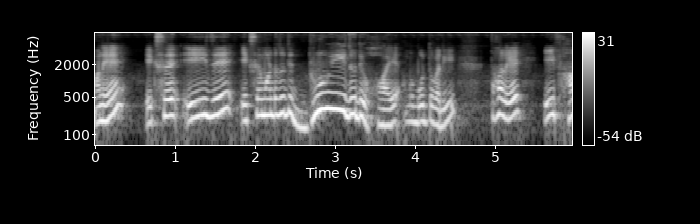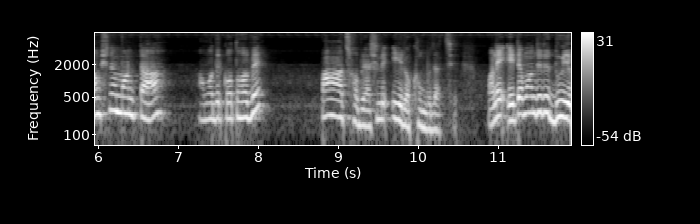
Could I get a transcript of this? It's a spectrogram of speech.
মানে এক্সে এই যে এক্সের মানটা যদি দুই যদি হয়, আমরা বলতে পারি, তাহলে এই ফাংশনের মানটা আমাদের কত হবে? পাঁচ হবে। আসলে এই রকম বোঝাচ্ছে। মানে এটা মান যদি দুইয়ে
